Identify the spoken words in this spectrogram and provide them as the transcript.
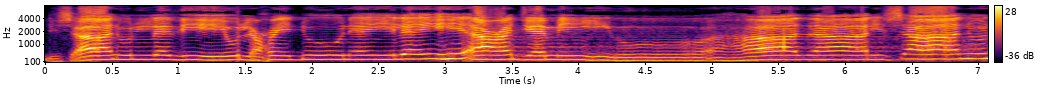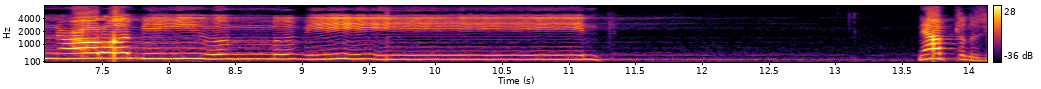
لسان الذي يلحدون إليه أعجمي هذا لسان عربي مبين Ne yaptınız?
